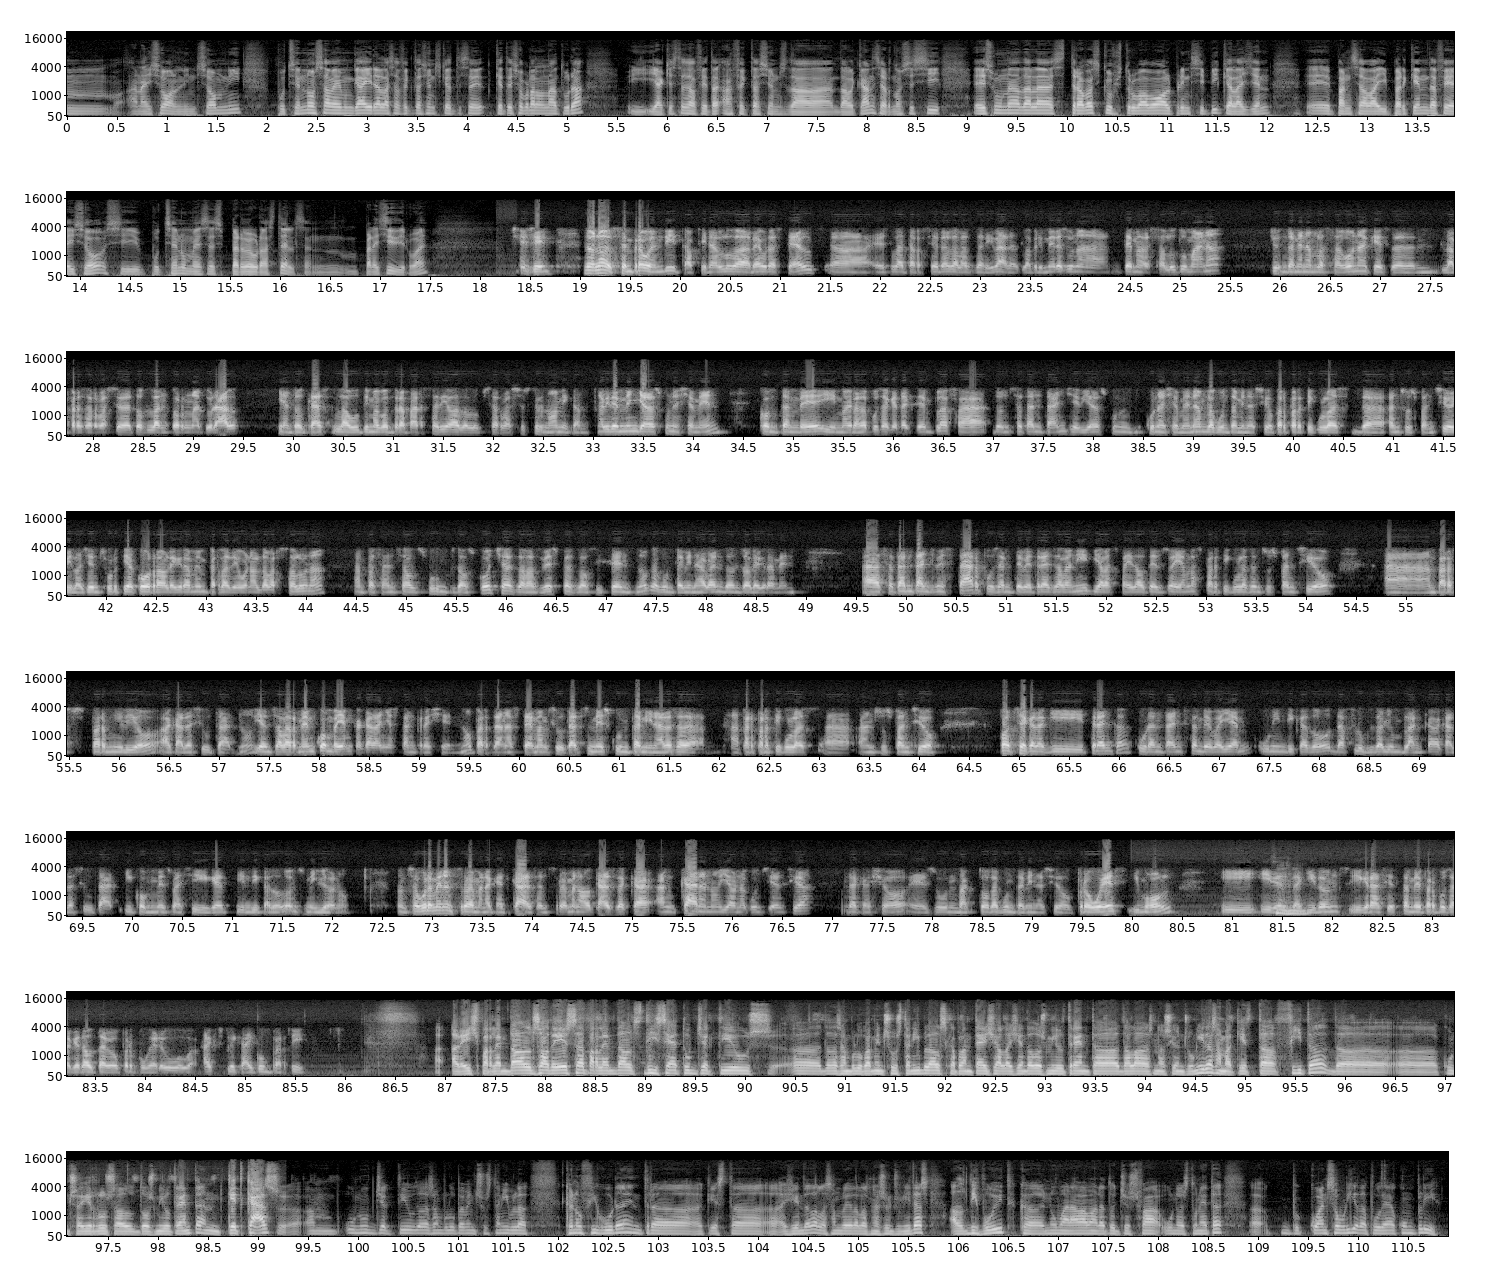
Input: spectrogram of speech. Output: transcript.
en això, en l'insomni, potser no sabem gaire les afectacions que té, que té sobre la natura i, i aquestes afectacions de, del càncer. No sé si és una de les traves que us trobàveu al principi que la gent eh, pensava i per què hem de fer això si potser només és per veure estels, per així dir-ho, eh? Sí, sí. No, no, sempre ho hem dit. Al final, el de veure estels eh, és la tercera de les derivades. La primera és un tema de salut humana, juntament amb la segona, que és eh, la preservació de tot l'entorn natural, i en tot cas l'última contrapart seria la de l'observació astronòmica. Evidentment hi ha desconeixement, com també, i m'agrada posar aquest exemple, fa doncs, 70 anys hi havia desconeixement amb la contaminació per partícules de, en suspensió i la gent sortia a córrer alegrement per la Diagonal de Barcelona empassant-se els fums dels cotxes, de les vespes, dels 600, no?, que contaminaven doncs, alegrement. A 70 anys més tard posem TV3 a la nit i a l'espai del temps veiem les partícules en suspensió eh, en parts per milió a cada ciutat, no? I ens alarmem quan veiem que cada any estan creixent, no? Per tant, estem en ciutats més contaminades a, a, per partícules a, en suspensió. Pot ser que d'aquí 30, 40 anys també veiem un indicador de flux de llum blanca a cada ciutat i com més baix sigui aquest indicador, doncs millor, no? Doncs segurament ens trobem en aquest cas, ens trobem en el cas de que encara no hi ha una consciència de que això és un vector de contaminació, però ho és i molt, i, i des mhm. d'aquí, doncs, i gràcies també per posar aquest altaveu per poder-ho explicar i compartir. Aleix, parlem dels ODS, parlem dels 17 objectius eh, de desenvolupament sostenible els que planteja l'Agenda 2030 de les Nacions Unides, amb aquesta fita d'aconseguir-los eh, el 2030. En aquest cas, amb un objectiu de desenvolupament sostenible que no figura entre aquesta agenda de l'Assemblea de les Nacions Unides, el 18, que anomenàvem ara tot just fa una estoneta, eh, quan s'hauria de poder complir?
